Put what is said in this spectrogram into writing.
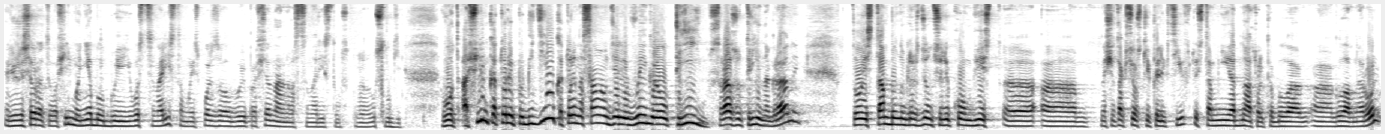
режиссер этого фильма не был бы его сценаристом, а использовал бы профессионального сценариста э, услуги. Вот. А фильм, который победил, который на самом деле выиграл три, сразу три награды, то есть там был награжден целиком весь э, э, значит, актерский коллектив, то есть там не одна только была э, главная роль.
